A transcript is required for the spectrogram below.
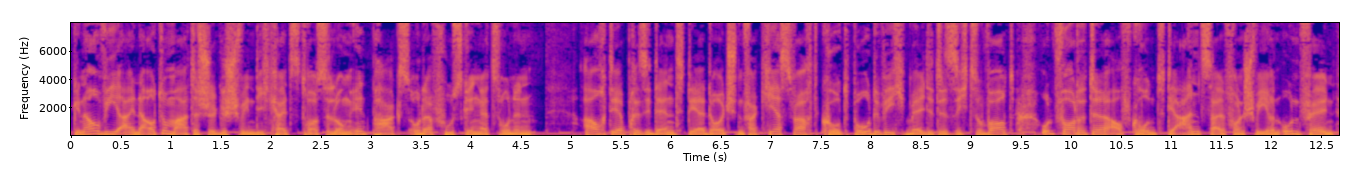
genau wie eine automatische Geschwindigkeitsdrosselung in Parks oder Fußgängerzonen. Auch der Präsident der deutschen Verkehrswacht Kurt Bodewig meldete sich zu Wort und forderte aufgrund der Anzahl von schweren Unfällen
